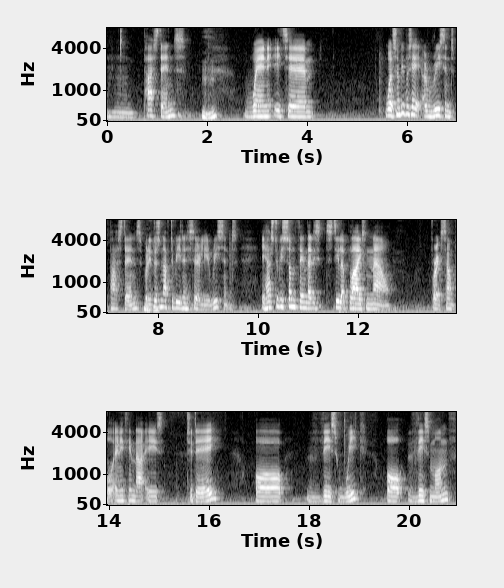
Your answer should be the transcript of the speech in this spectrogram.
mm, past tense Mm-hmm. when it's um, well, some people say a recent past tense, but it doesn't have to be necessarily recent. It has to be something that is still applies now. For example, anything that is today, or this week, or this month,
